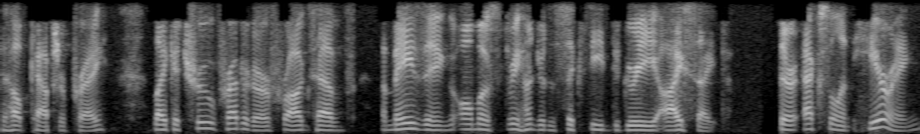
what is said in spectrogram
to help capture prey. Like a true predator, frogs have amazing, almost 360 degree eyesight. Their excellent hearing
